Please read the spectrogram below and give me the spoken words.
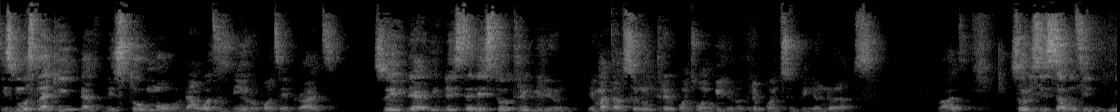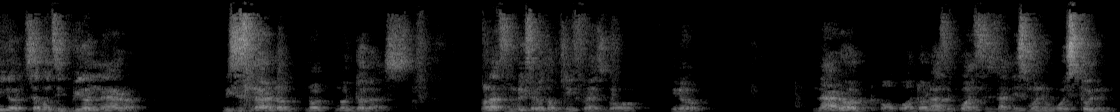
it's most likely that they stole more than what is being reported, right? So if they, if they say they stole 3 billion, they might have stolen 3.1 billion or 3.2 billion dollars, right? So this is 70 million, 70 billion naira. This is naira, not, not, not dollars. Not that it makes a lot of difference, but you know, naira or, or, or dollars, the point is that this money was stolen.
